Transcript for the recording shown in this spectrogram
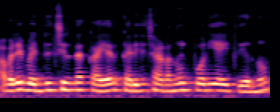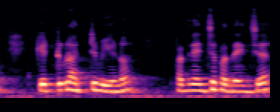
അവനെ ബന്ധിച്ചിരുന്ന കയർ കരിഞ്ഞ ചടന്നൂൽ പോലെയായി തീർന്നു കെട്ടുകൾ അറ്റു വീണു. പതിനഞ്ച് പതിനഞ്ച്.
